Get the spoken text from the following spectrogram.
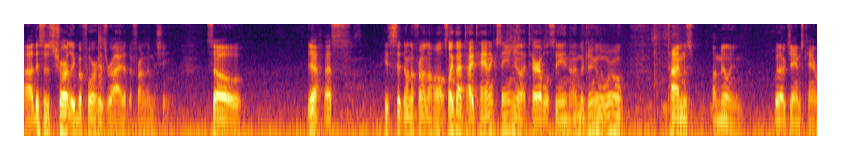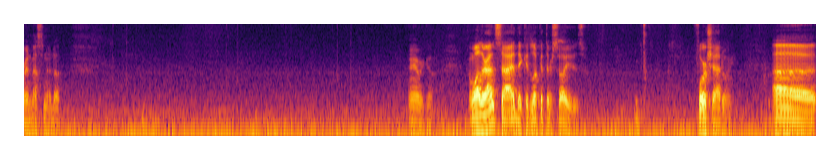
Uh, this is shortly before his ride at the front of the machine. So, yeah, that's. He's sitting on the front of the hall. It's like that Titanic scene, you know, that terrible scene. I'm the king of the world. Times a million without James Cameron messing it up. There we go. And while they're outside, they could look at their Soyuz. Foreshadowing. Uh,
